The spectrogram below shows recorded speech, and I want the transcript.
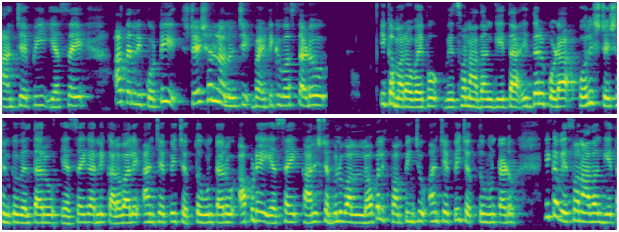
అని చెప్పి ఎస్ఐ అతన్ని కొట్టి స్టేషన్లో నుంచి బయటికి వస్తాడు. ఇక మరోవైపు విశ్వనాథం గీత ఇద్దరు కూడా పోలీస్ స్టేషన్కు వెళ్తారు. ఎస్ఐ గారిని కలవాలి అని చెప్పి చెప్తూ ఉంటారు. అప్పుడే ఎస్ఐ కానిస్టేబుల్ వాళ్ళని లోపలికి పంపించు అని చెప్పి చెప్తూ ఉంటాడు. ఇక విశ్వనాథం గీత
